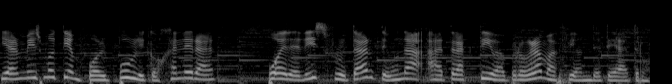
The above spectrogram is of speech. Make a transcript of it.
y al mismo tiempo el público general puede disfrutar de una atractiva programación de teatro.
